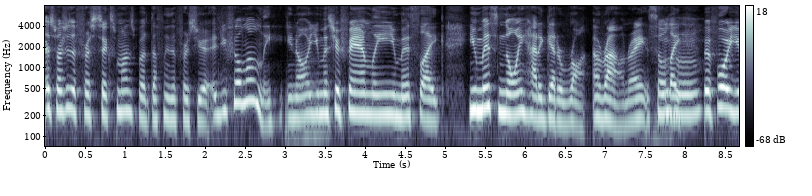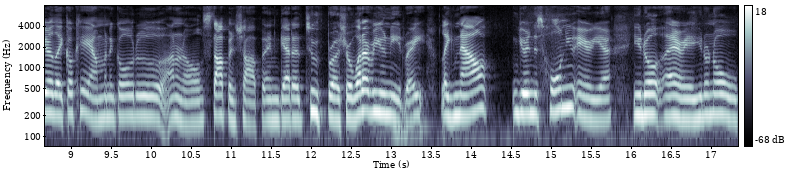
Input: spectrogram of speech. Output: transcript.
especially the first six months, but definitely the first year, And you feel lonely. You know, you mm-hmm. miss your family. You miss like you miss knowing how to get around. Around, right? So like mm-hmm. before you're like, okay, I'm gonna go to I don't know, Stop and Shop and get a toothbrush or whatever you need, right? Like now you're in this whole new area you know area you don't know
